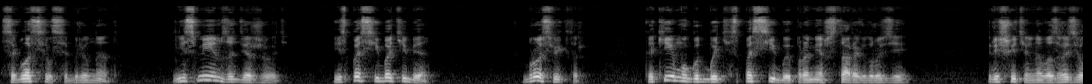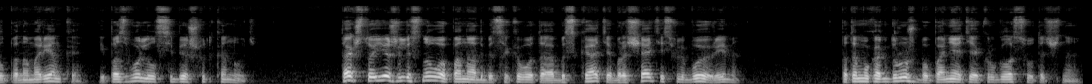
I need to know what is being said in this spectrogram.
согласился брюнет. Не смеем задерживать. И спасибо тебе. Брось, Виктор. Какие могут быть спасибы промеж старых друзей? Решительно возразил Пономаренко и позволил себе шуткануть. Так что, ежели снова понадобится кого-то обыскать, обращайтесь в любое время. Потому как дружба – понятие круглосуточное.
